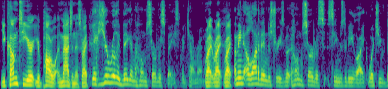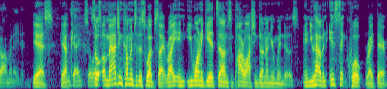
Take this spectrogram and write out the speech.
You come to your, your power, imagine this, right? Yeah, because you're really big in the home service space, big time right now. Right, right, right. I mean, a lot of industries, but home service seems to be like what you've dominated. Yes. Yeah. Okay, so So, imagine coming to this website, right? And you want to get um, some power washing done on your windows, and you have an instant quote right there.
